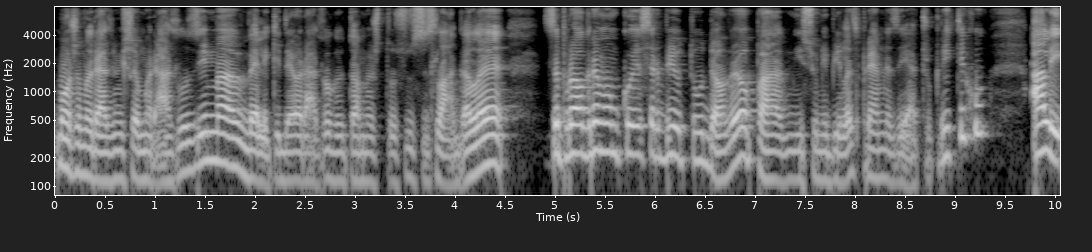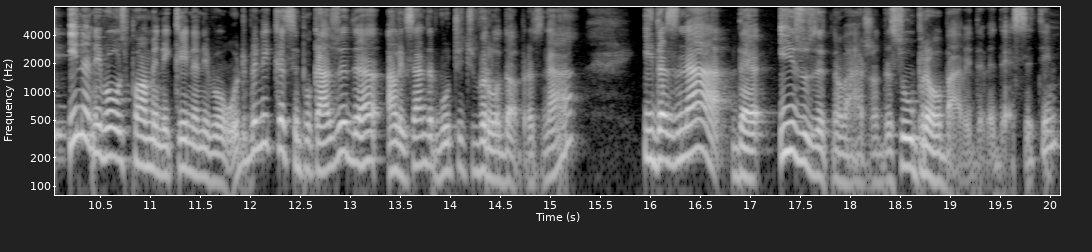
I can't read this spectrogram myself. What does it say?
možemo da razmišljamo o razlozima, veliki deo razloga je u tome što su se slagale sa programom koji je Srbiju tu doveo, pa nisu ni bile spremne za jaču kritiku, ali i na nivou spomenika i na nivou učbenika se pokazuje da Aleksandar Vučić vrlo dobro zna i da zna da je izuzetno važno da se upravo bavi 90-im,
